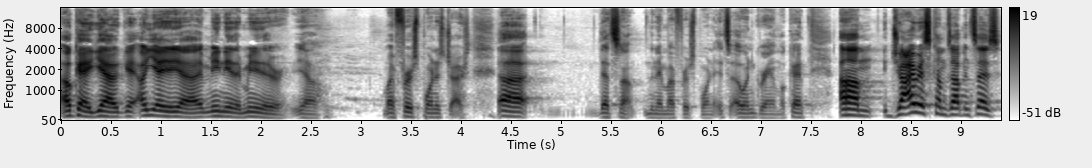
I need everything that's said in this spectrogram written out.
Okay, yeah, okay. Oh, yeah, yeah, yeah. Me neither, me neither. Yeah. My firstborn is Jairus. Uh, that's not the name of my firstborn. It's Owen Graham, okay? Um, Jairus comes up and says,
